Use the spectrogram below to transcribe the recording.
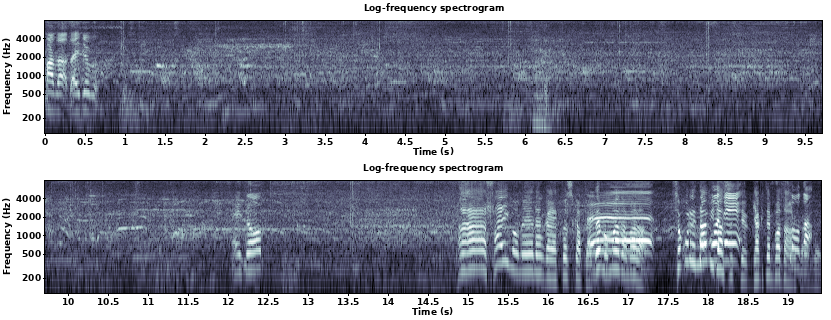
まだ大丈夫はいぞ。ああ最後ねなんかやってほしかった。よ、えー。でもまだまだそこでナビ出すっていう逆転パターンあるからね。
